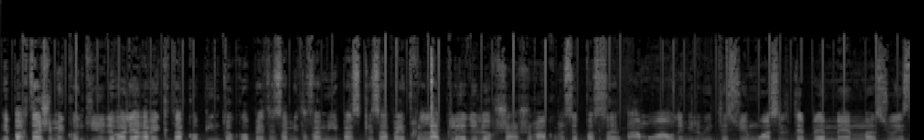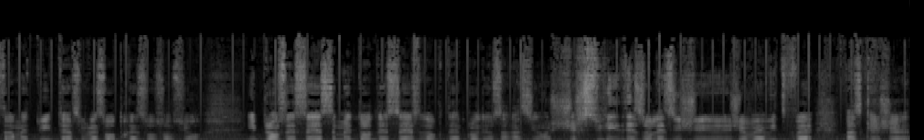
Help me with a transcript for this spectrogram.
Et partage mes contenus de valeur avec ta copine, ton copain, tes amis, ta famille, parce que ça peut être la clé de leur changement, comme c'est passé à moi en 2008. Suis-moi, s'il te plaît, même sur Instagram et Twitter, sur les autres réseaux sociaux. Hypnose DCS, méthode DCS, docteur Claudio Saracino. Je suis désolé si je, je vais vite fait parce que je,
